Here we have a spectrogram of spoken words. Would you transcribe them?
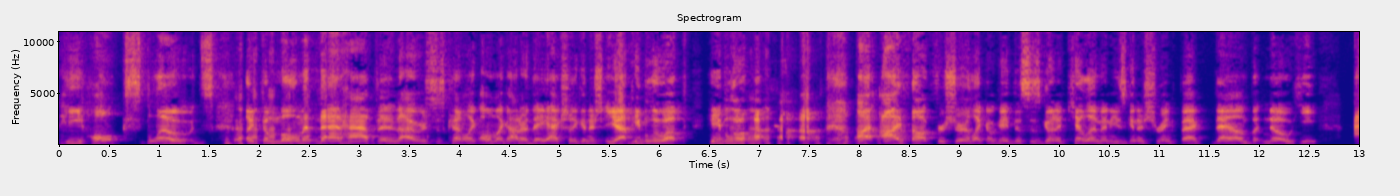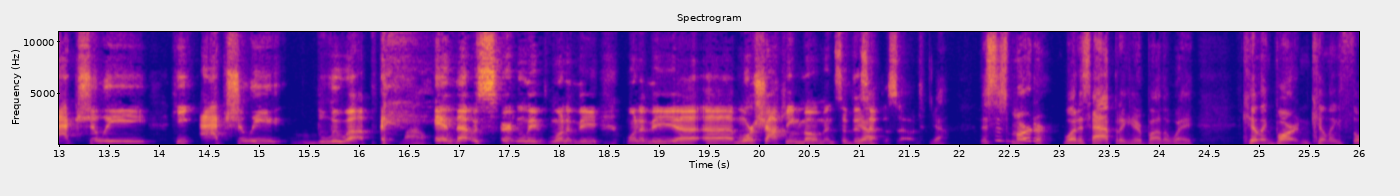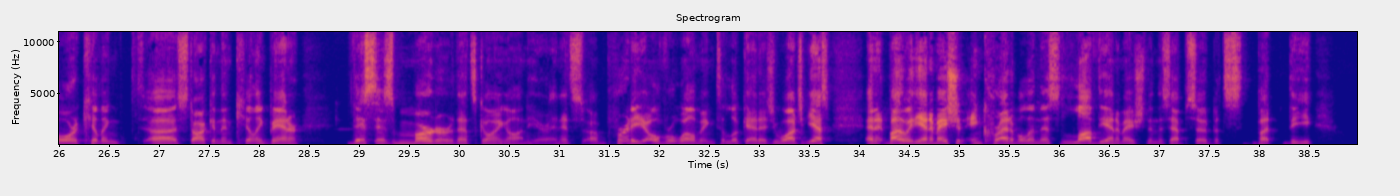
He Hulk explodes. Like the moment that happened, I was just kind of like, "Oh my god, are they actually going to?" Sh-? Yep, he blew up. He blew up. I, I thought for sure, like, okay, this is going to kill him, and he's going to shrink back down. But no, he actually he actually blew up, Wow. and that was certainly one of the one of the uh, uh, more shocking moments of this Yeah. episode. Yeah, this is murder. What is happening here, by the way? Killing Barton, killing Thor, killing uh, Stark, and then killing Banner. This is murder that's going on here, and it's uh, pretty overwhelming to look at as you watch it. Yes, and it, by the way, the animation incredible in this. Love the animation in this episode, but but the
